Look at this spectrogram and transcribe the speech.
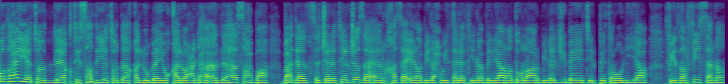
وضعية اقتصادية أقل ما يقال عنها أنها صعبة بعد أن سجلت الجزائر خسائر بنحو 30 مليار دولار من الجباية البترولية في ظرف سنة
